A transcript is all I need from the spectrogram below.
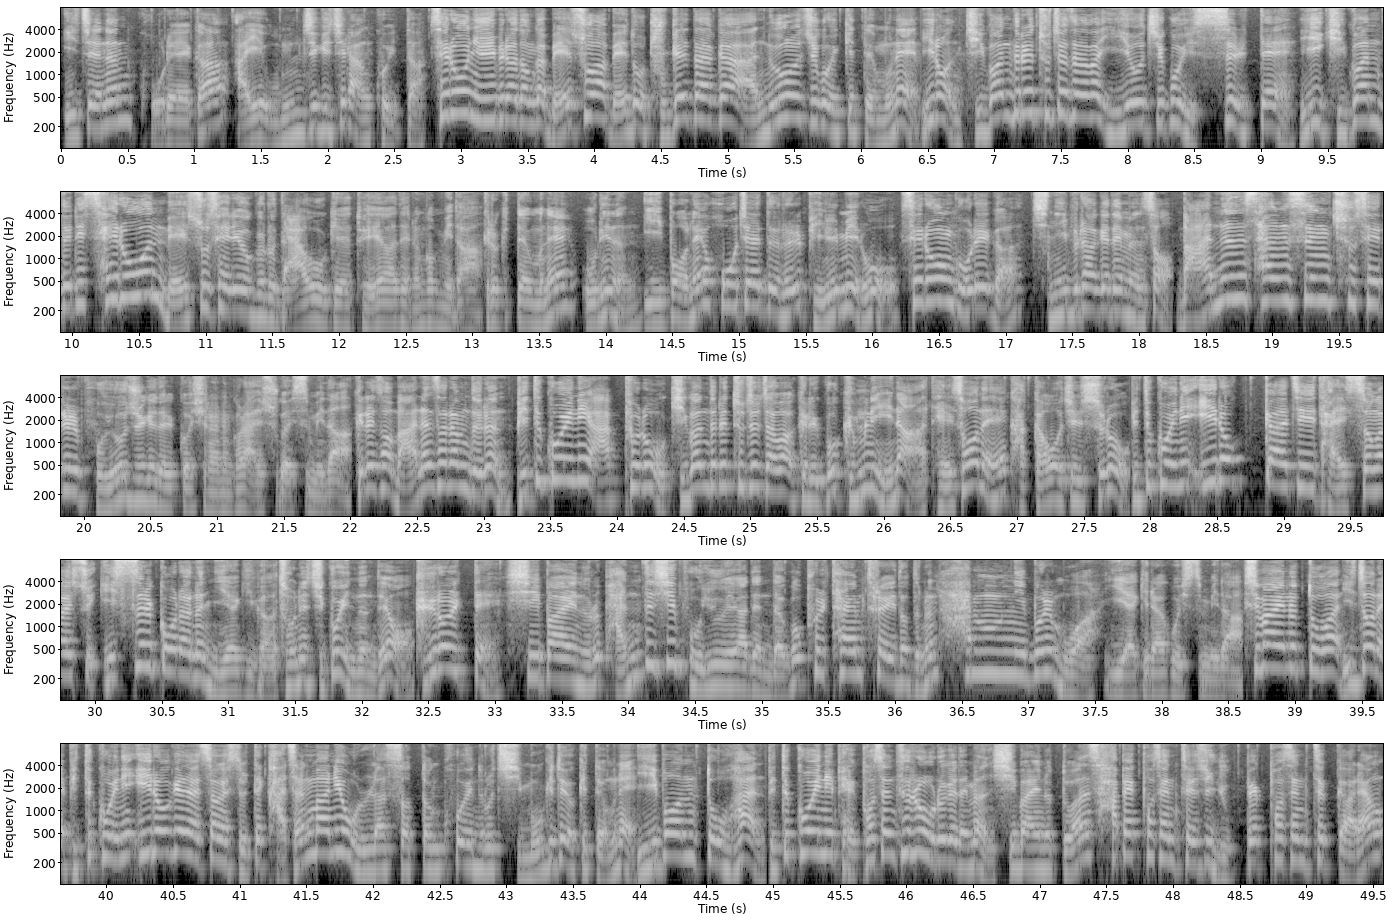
이제는 고래가 아예 움직이질 않고 있다. 새로운 유입이라던가 매수와 매도 두 개 다가 안 이루어지고 있기 때문에 이런 기관들의 투자자가 이어지고 있을 때 이 기관들이 새로운 매수 세력으로 나오게 돼야 되는 겁니다. 그렇기 때문에 우리는 이번에 호재들을 빌미로 새로운 고래가 진입을 하게 되면서 많은 상승 추세를 보여주게 될 것이라는 걸 알 수가 있습니다. 그래서 많은 사람들은 비트코인이 앞으로 기관들의 투자자와 그리고 금리 인하 대선에 가까워질 수록 비트코인이 1억까지 달성할 수 있을 거라는 이야기가 전해지고 있는데요. 그럴 때 시바이누를 반드시 보유해야 된다고 풀타임 트레이더들은 한입을 모아 이야기를 하고 있습니다. 시바이누 또한 이전에 비트코인이 1억에 달성했을 때 가장 많이 올랐었던 코인으로 지목이 되었기 때문에 이번 또한 비트코인이 100%를 오르게 되면 시바이누 또한 400%에서 600%가량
